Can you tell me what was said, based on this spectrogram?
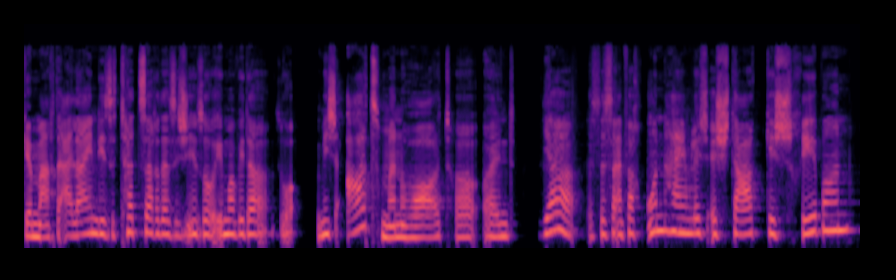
gemacht. Allein diese Tatsache, dass ich so immer wieder so mich atmen hörte und ja, es ist einfach unheimlich stark geschrieben,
